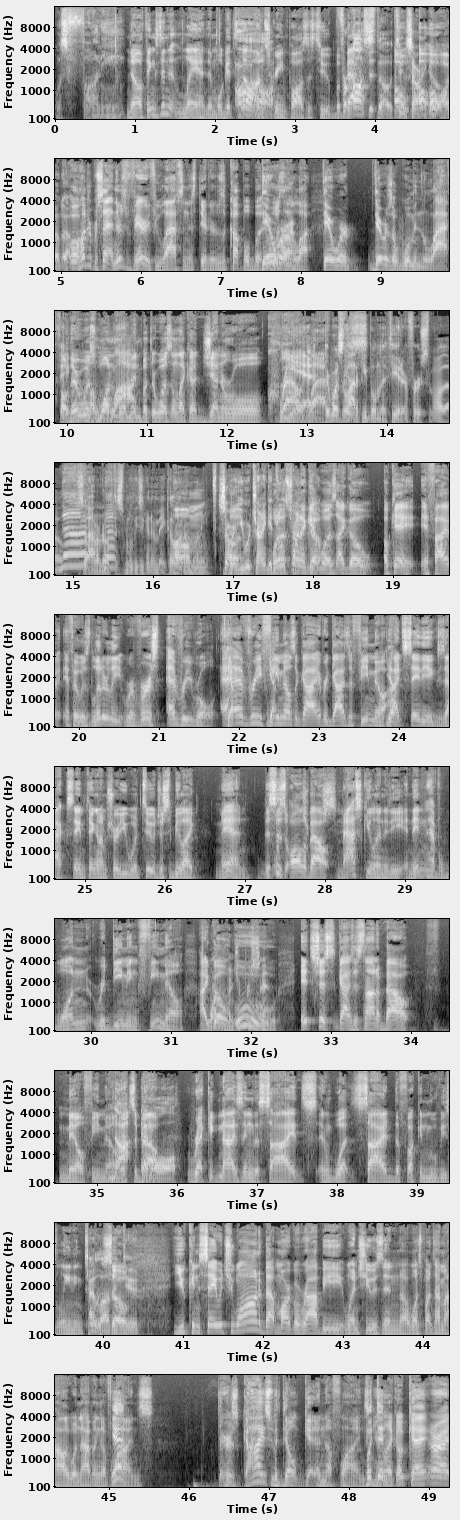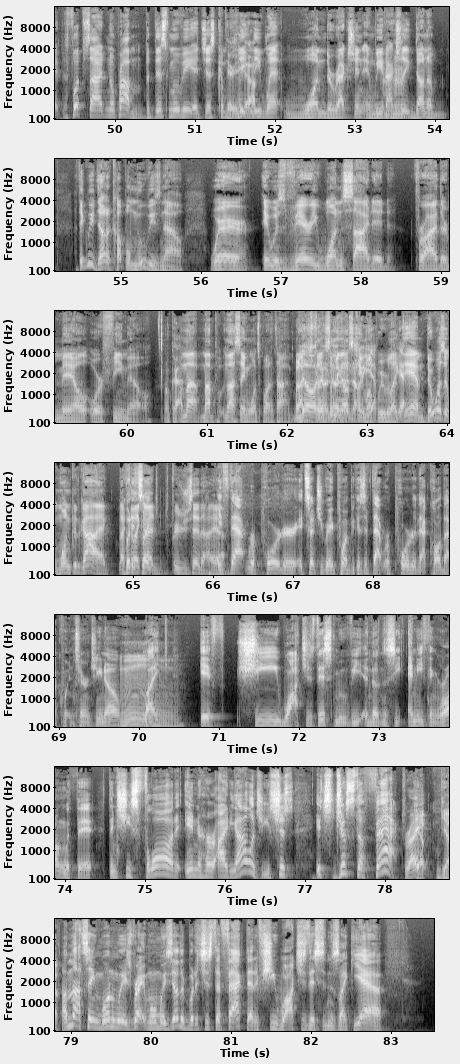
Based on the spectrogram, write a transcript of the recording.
was funny. No, things didn't land, and we'll get to the Oh. on-screen pauses too. But For back us, to, though, too. Oh, Sorry, oh, go, oh, go, go. oh, 100%. And there's very few laughs in this theater. There's a couple, but There it wasn't were a lot. There were there was a woman laughing. Oh, there was one woman, but there wasn't like a general crowd laugh. there wasn't a lot of people in the theater. First of all, though, so I don't know if this movie's going to make a lot of money. Sorry, Um, But you were trying to get. What to I a was trying to point. get Go. was, I go, okay, if I if it was literally reverse every role, every female's a guy, every guy's a female. I'd say the exact same thing, and I'm sure you would too. Just to be like, man, this is all about masculinity, and they didn't have one redeeming female. I'd go, 100%. ooh, it's just guys, it's not about male female. Not it's at about all. recognizing the sides and what side the fucking movie's leaning towards. love it, so dude. You can say what you want about Margot Robbie when she was in uh, Once Upon a Time in Hollywood, not having enough Yeah. lines there's guys who don't get enough lines. but and you're then- like, okay, all right. Flip side, no problem. But this movie, it just you go. Mm-hmm. completely went one direction. And we've actually done a, I think we've done a couple movies now where it was very one sided for either male or female. Okay. I'm not not, not saying once upon a time, but I No, just feel no, like something no, else no, came up. We were like, yeah. damn, there wasn't one good guy. I, I feel it's like, like, I heard you say that. Yeah. If that reporter, it's such a great point because if that reporter that called out Quentin Tarantino, Mm. like if she watches this movie and doesn't see anything wrong with it, then she's flawed in her ideology. It's just it's just a fact, right? Yep, yep. I'm not saying one way is right and one way is the other, but it's just a fact that if she watches this and is like, yeah,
